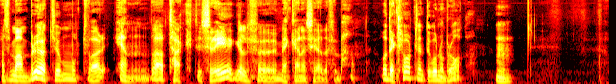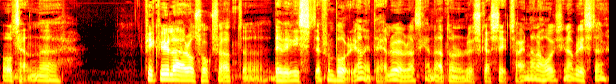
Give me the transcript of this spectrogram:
Alltså man bröt ju mot varenda taktisk regel för mekaniserade förband. Och det är klart det inte går något bra då. Mm. Och sen eh, fick vi ju lära oss också att uh, det vi visste från början, inte heller överraskande, att de ryska stridsvagnarna har ju sina brister.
